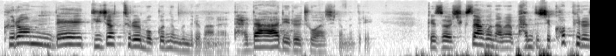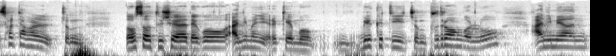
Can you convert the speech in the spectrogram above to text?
그런데 디저트를 못 끊는 분들이 많아요. 달달이를 좋아하시는 분들이. 그래서 식사하고 나면 반드시 커피를 설탕을 좀 넣어서 드셔야 되고 아니면 이렇게 뭐 밀크티 좀 부드러운 걸로 아니면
